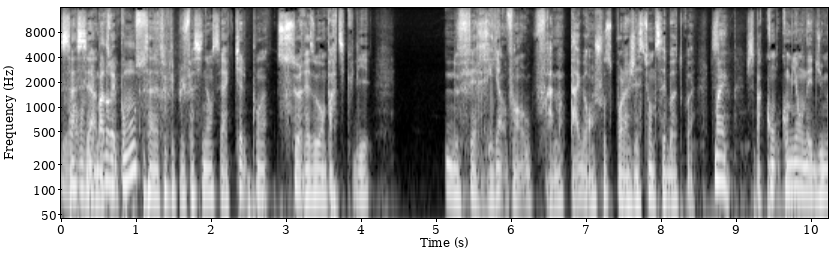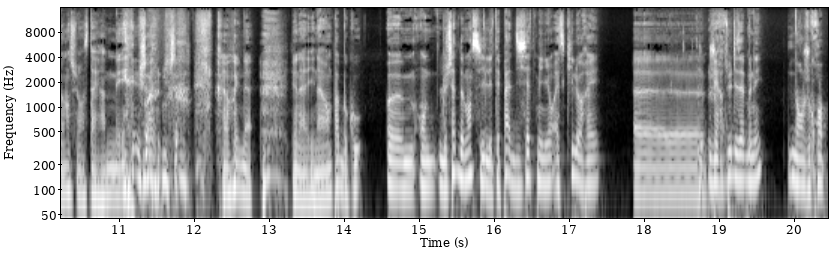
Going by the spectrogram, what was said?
Ça, c'est pas de trucs- réponse. C'est un des trucs les plus fascinants, c'est à quel point ce réseau en particulier ne fait rien, enfin, ou vraiment pas grand chose pour la gestion de ses bots, quoi. Je sais, Ouais. je sais pas com- combien on est d'humains sur Instagram, mais je- vraiment, il y en a, il y en a, il y en a vraiment pas beaucoup. Euh, on- le chat demande s'il n'était pas à 17 millions, est-ce qu'il aurait euh, perdu des abonnés? Non, je crois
